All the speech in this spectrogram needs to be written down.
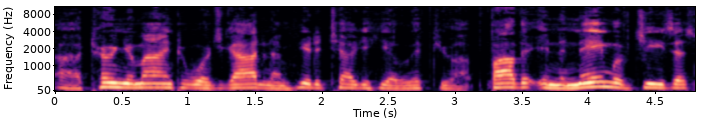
uh, turn your mind towards God, and I'm here to tell you He'll lift you up. Father, in the name of Jesus,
